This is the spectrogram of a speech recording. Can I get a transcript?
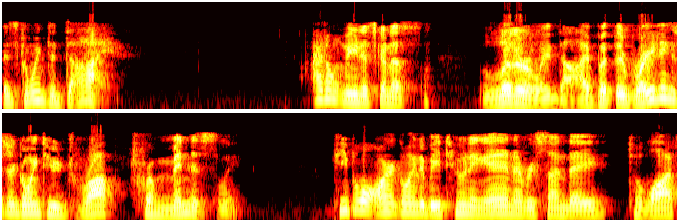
is going to die. I don't mean it's going to literally die, but the ratings are going to drop tremendously. People aren't going to be tuning in every Sunday to watch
